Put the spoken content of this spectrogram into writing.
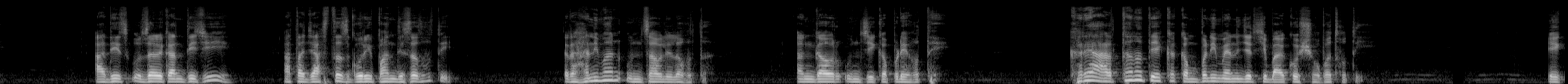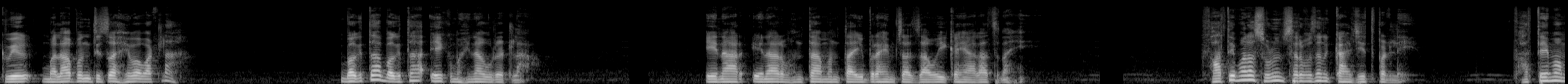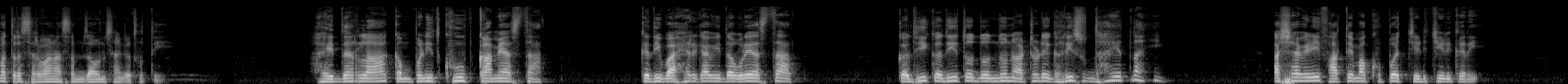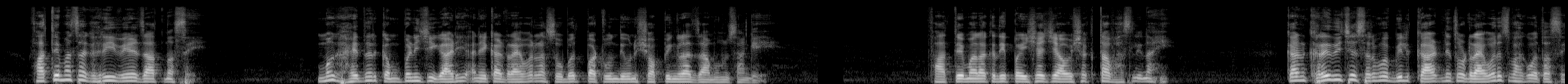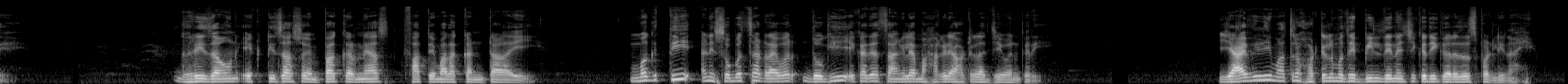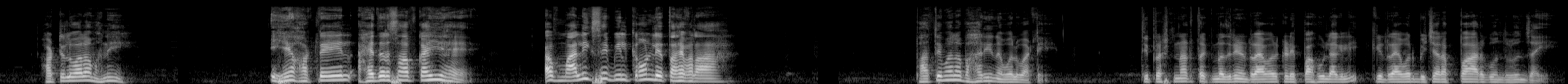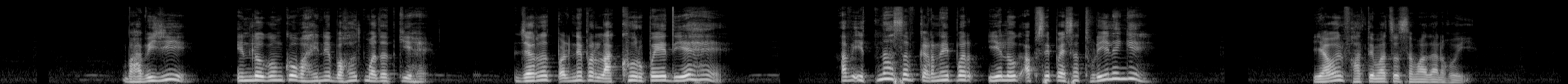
आधीच उजळकांतीची आता जास्तच गोरीपान दिसत होती. राहणीमान उंचावलेलं होतं. अंगावर उंची कपडे होते. खऱ्या अर्थानं ती एका कंपनी मॅनेजरची बायको शोभत होती. एक वेळ मला पण तिचा हेवा वाटला. बघता बघता एक महिना उलटला. येणार येणार म्हणता म्हणता इब्राहिमचा जावई काही आलाच नाही. फातेमाला सोडून सर्वजण काळजीत पडले. फातेमा मात्र सर्वांना समजावून सांगत होती. हैदरला कंपनीत खूप कामे असतात. कधी बाहेरगावी दौरे असतात. कधी कधी तो दोन दोन आठवडे घरी सुद्धा येत नाही. अशावेळी फातेमा खूपच चिडचिड करी. फातेमाचा घरी वेळ जात नसे. मग हैदर कंपनीची गाडी आणि एका ड्रायव्हरला सोबत पाठवून देऊन शॉपिंगला जा म्हणून सांगे. फातेमाला कधी पैशाची आवश्यकता भासली नाही. कारण खरेदीचे सर्व बिल कार्डने तो ड्रायव्हरच भागवत असे. घरी जाऊन एकटीचा स्वयंपाक करण्यास फातेमाला कंटाळा येई. मग ती आणि सोबतचा ड्रायव्हर दोघेही एखाद्या चांगल्या महागड्या हॉटेलात जेवण करी. यावेळी मात्र हॉटेलमध्ये बिल देण्याची कधी गरजच पडली नाही. हॉटेलवाला म्हणे हे हॉटेल हैदर साहब का ही. है अब मालिक से बिल कौन लेता है भला? फातेमाला भारी नवल वाटे. ती प्रश्नार्थक नजरेने ड्रायव्हरकडे पाहू लागली की ड्रायव्हर बिचारा पार गोंधळून जाई. भाभी जी इन लोगों को भाई ने बहुत मदद की है. जरूरत पड़ने पर लाखों रुपये दिए हैं. अब इतना सब करने पर ये लोग आपसे पैसा थोड़ी लेंगे? यावर फातेमाचं समाधान होई.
